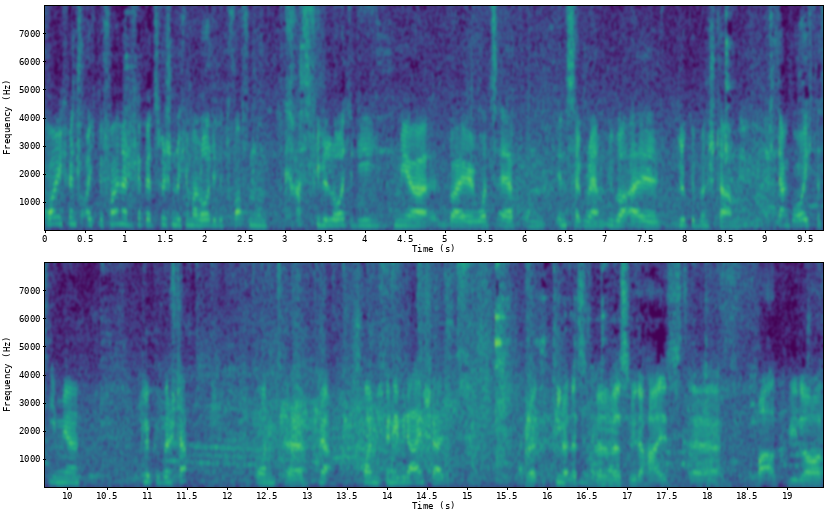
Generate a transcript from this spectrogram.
freue mich, wenn es euch gefallen hat. Ich habe ja zwischendurch immer Leute getroffen und krass viele Leute, die mir bei WhatsApp und Instagram überall Glück gewünscht haben. Ich danke euch, dass ihr mir Glück gewünscht habt. Und äh, ja, ich freue mich, wenn ihr wieder einschaltet. Wenn, wenn, es, wenn es wieder heißt, äh, Bulk Vlog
